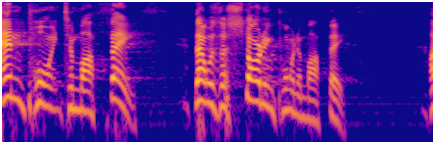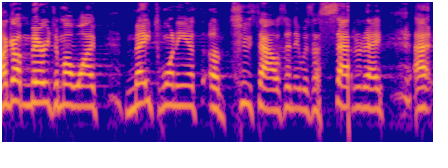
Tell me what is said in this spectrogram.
end point to my faith. That was the starting point of my faith. I got married to my wife May 20th of 2000. It was a Saturday at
